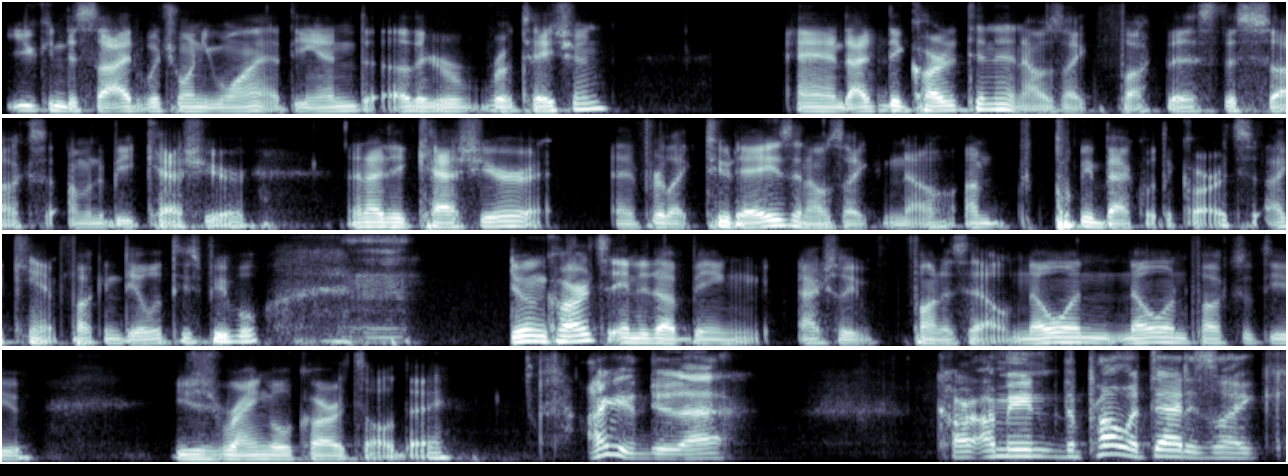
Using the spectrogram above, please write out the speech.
you can decide which one you want at the end of your rotation. And I did cart attendant, and I was like, fuck this, this sucks. I'm gonna be cashier. And I did cashier and for like two days, and I was like, no, I'm put me back with the carts. I can't fucking deal with these people Mhm. doing carts ended up being actually fun as hell. No one no one fucks with you. You just wrangle carts all day. I could do that. Car. I mean, the problem with that is like,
